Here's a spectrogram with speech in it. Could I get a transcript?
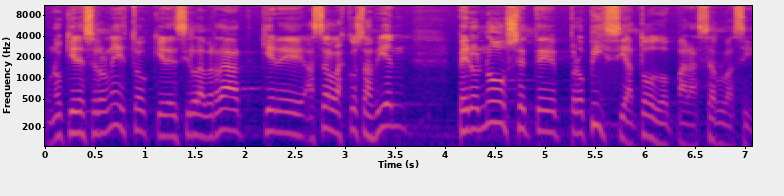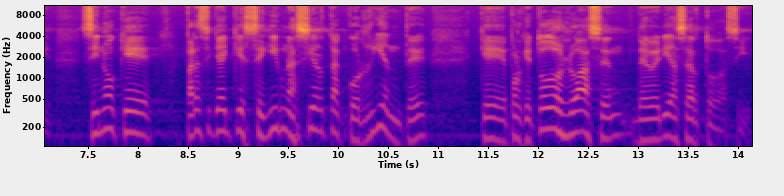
Uno quiere ser honesto, quiere decir la verdad, quiere hacer las cosas bien, pero no se te propicia todo para hacerlo así, sino que parece que hay que seguir una cierta corriente que, porque todos lo hacen, debería ser todo así.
